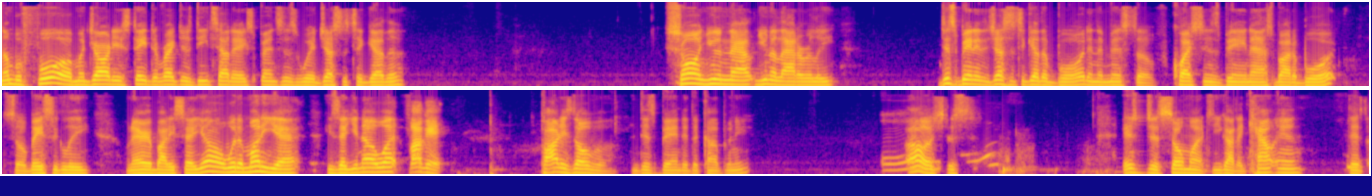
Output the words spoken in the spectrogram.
Number four, majority of state directors detail their expenses with Justice Together. Shaun unila- unilaterally disbanded the Justice Together board in the midst of questions being asked by the board. So basically, when everybody say, "Yo, where the money at?" He said, "You know what? Fuck it. Party's over." And disbanded the company. Oh, it's just it's just so much. You got accounting. There's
